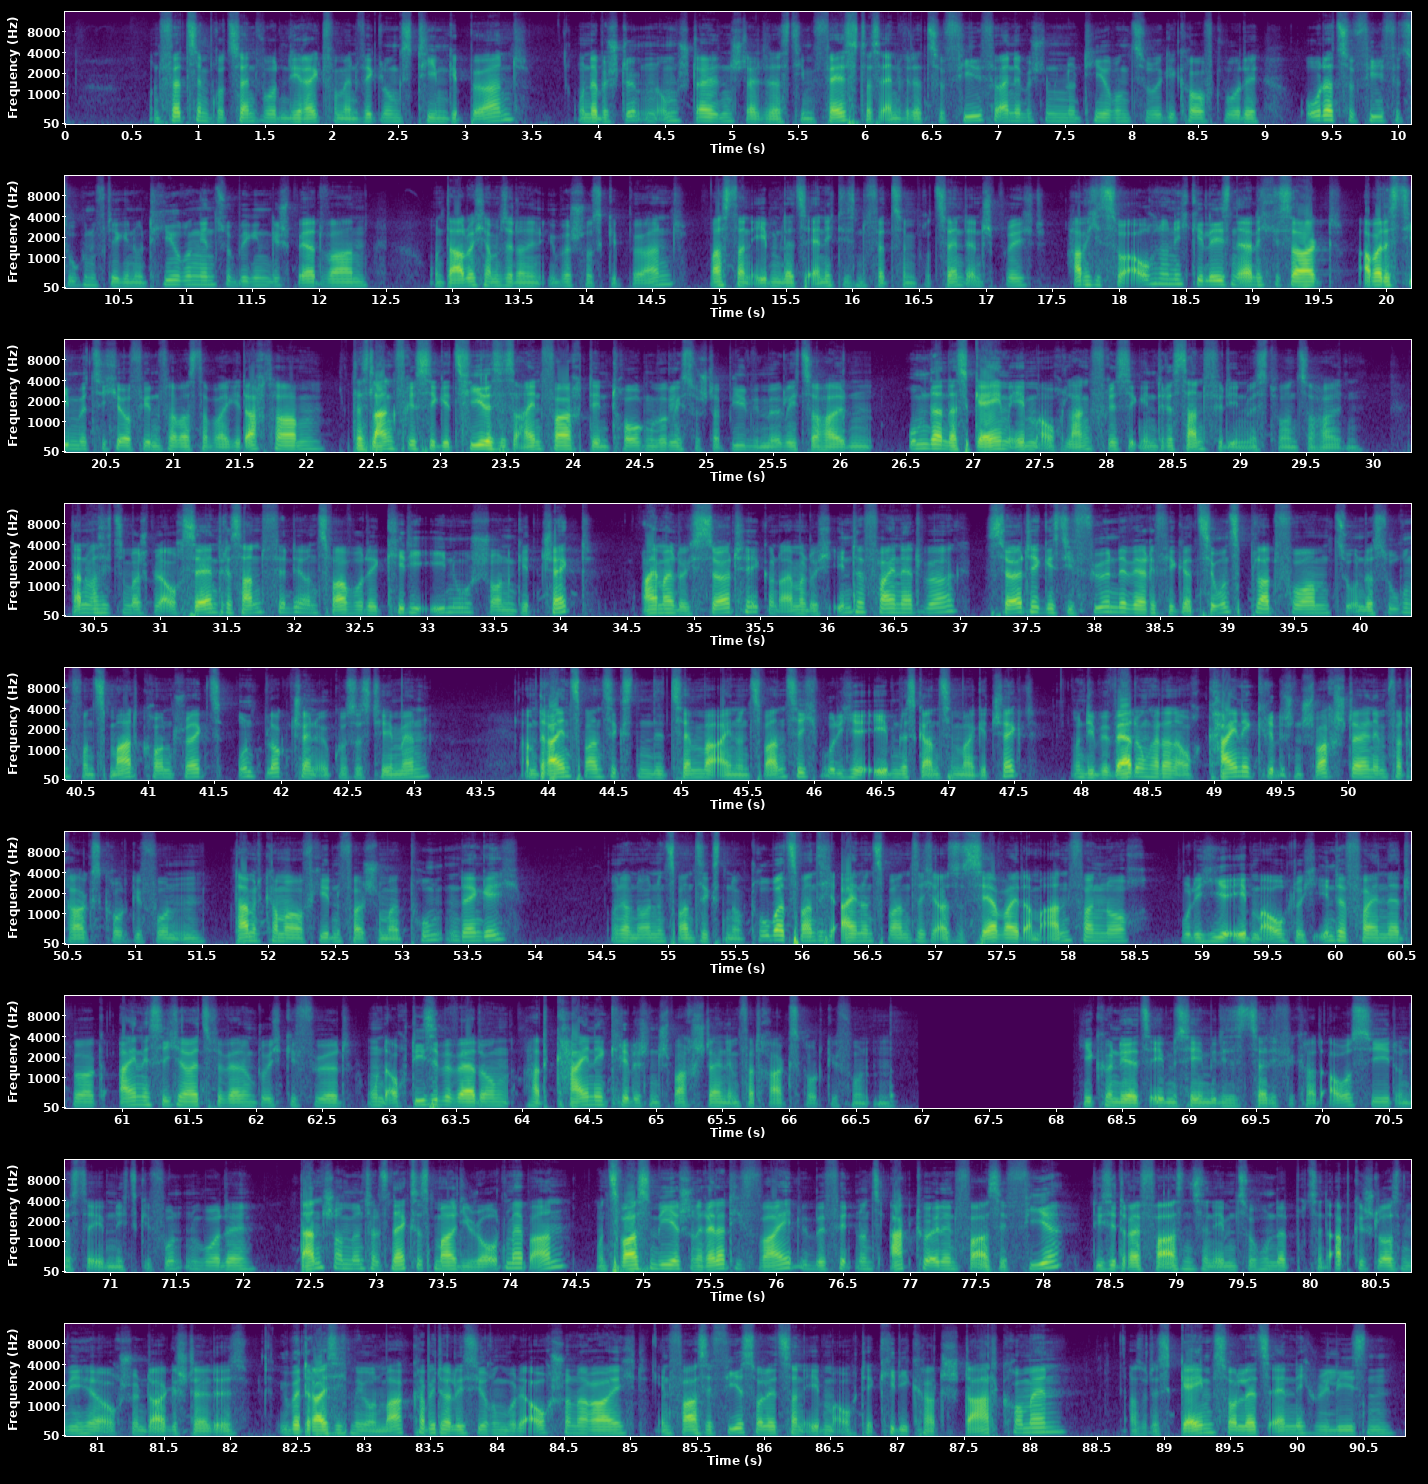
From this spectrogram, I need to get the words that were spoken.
Und 14% wurden direkt vom Entwicklungsteam geburnt Unter bestimmten Umständen stellte das Team fest, dass entweder zu viel für eine bestimmte Notierung zurückgekauft wurde oder zu viel für zukünftige Notierungen zu Beginn gesperrt waren und dadurch haben sie dann den Überschuss geburnt, was dann eben letztendlich diesen 14% entspricht. Habe ich jetzt so auch noch nicht gelesen, ehrlich gesagt, aber das Team wird sicher auf jeden Fall was dabei gedacht haben. Das langfristige Ziel ist es einfach, den Token wirklich so stabil wie möglich zu halten, um dann das Game eben auch langfristig interessant für die Investoren zu halten. Dann, was ich zum Beispiel auch sehr interessant finde, und zwar wurde Kitty Inu schon gecheckt. Einmal durch Certic und einmal durch Interfi Network. Certic ist die führende Verifikationsplattform zur Untersuchung von Smart Contracts und Blockchain-Ökosystemen. Am 23. Dezember 2021 wurde hier eben das Ganze mal gecheckt und die Bewertung hat dann auch keine kritischen Schwachstellen im Vertragscode gefunden. Damit kann man auf jeden Fall schon mal punkten, denke ich. Und am 29. Oktober 2021, also sehr weit am Anfang noch, wurde hier eben auch durch Interfile Network eine Sicherheitsbewertung durchgeführt und auch diese Bewertung hat keine kritischen Schwachstellen im Vertragscode gefunden. Hier könnt ihr jetzt eben sehen, wie dieses Zertifikat aussieht und dass da eben nichts gefunden wurde. Dann schauen wir uns als nächstes mal die Roadmap an. Und zwar sind wir hier schon relativ weit. Wir befinden uns aktuell in Phase 4. Diese drei Phasen sind eben zu 100% abgeschlossen, wie hier auch schön dargestellt ist. Über 30 Millionen Marktkapitalisierung wurde auch schon erreicht. In Phase 4 soll jetzt dann eben auch der KittyCard Start kommen. Also das Game soll letztendlich releasen.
